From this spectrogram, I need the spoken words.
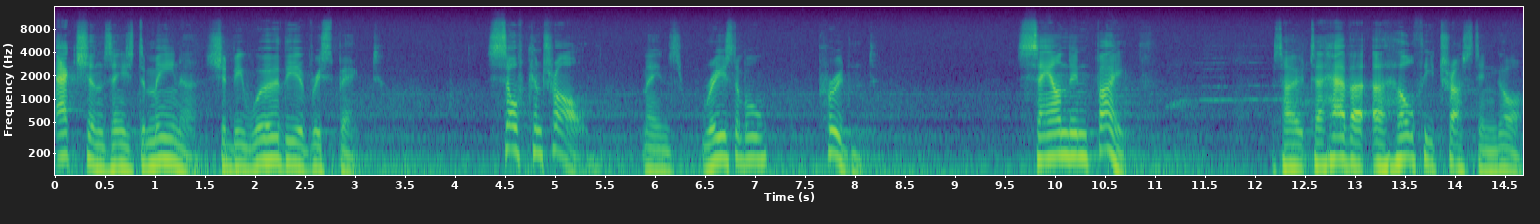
actions and his demeanour should be worthy of respect. Self control means reasonable, prudent, sound in faith so, to have a, a healthy trust in God,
